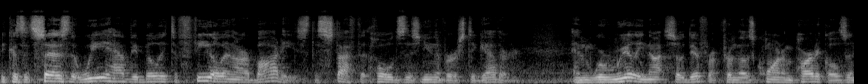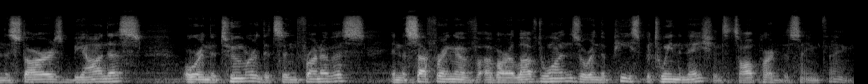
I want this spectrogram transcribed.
Because it says that we have the ability to feel in our bodies the stuff that holds this universe together. And we're really not so different from those quantum particles in the stars beyond us, or in the tumor that's in front of us, in the suffering of, of our loved ones, or in the peace between the nations. It's all part of the same thing.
